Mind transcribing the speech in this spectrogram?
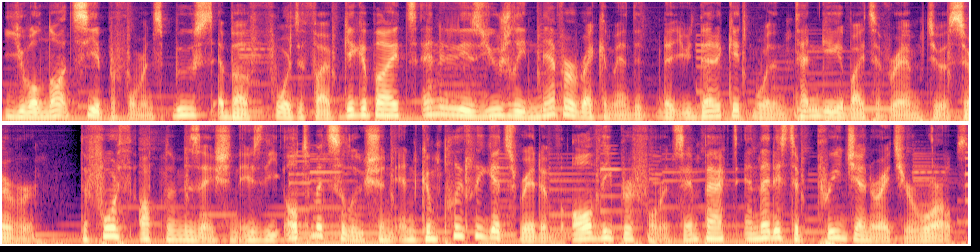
You will not see a performance boost above 4 to 5GB and it is usually never recommended that you dedicate more than 10GB of RAM to a server. The fourth optimization is the ultimate solution and completely gets rid of all the performance impact and that is to pre-generate your world.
